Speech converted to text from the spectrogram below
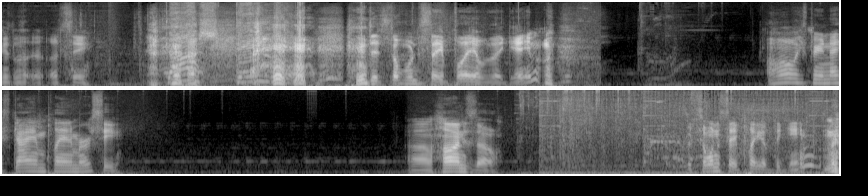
Let's see. Gosh dang it! Did someone say play of the game? Oh, he's being a nice guy and playing Mercy. Uh, Hanzo. Did someone say play of the game?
